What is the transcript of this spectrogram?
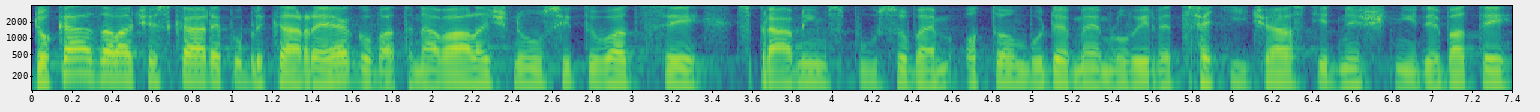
Dokázala Česká republika reagovat na válečnou situaci správným způsobem? O tom budeme mluvit ve třetí části dnešní debaty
